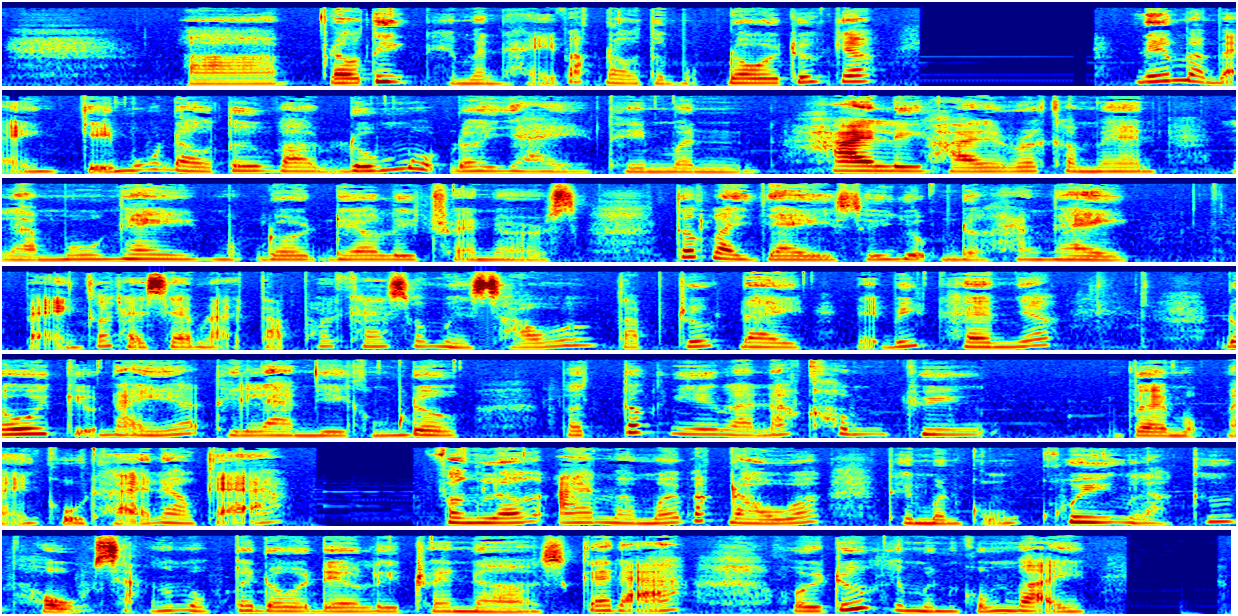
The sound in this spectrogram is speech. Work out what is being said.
À, đầu tiên thì mình hãy bắt đầu từ một đôi trước nhé. Nếu mà bạn chỉ muốn đầu tư vào đúng một đôi giày thì mình highly highly recommend là mua ngay một đôi daily trainers, tức là giày sử dụng được hàng ngày bạn có thể xem lại tập podcast số 16 tập trước đây để biết thêm nhé. Đôi kiểu này á, thì làm gì cũng được và tất nhiên là nó không chuyên về một mảng cụ thể nào cả. Phần lớn ai mà mới bắt đầu á thì mình cũng khuyên là cứ thủ sẵn một cái đôi daily trainers cái đã. Hồi trước thì mình cũng vậy.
